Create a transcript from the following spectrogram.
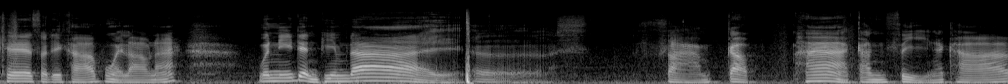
โอเค สวัสดีครับหวยลาวนะ วันนี้เด่นพิมพ์ได้เอ่อสามกับห้ากันสี่นะครับ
